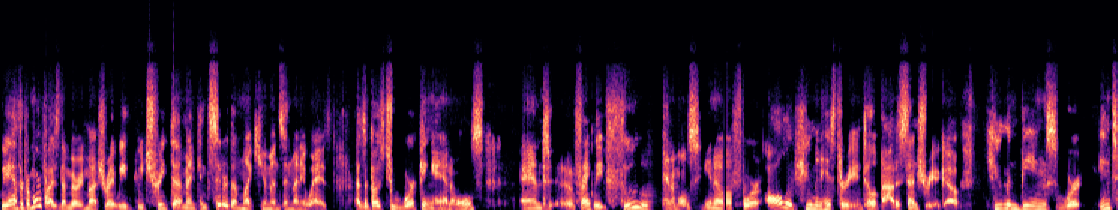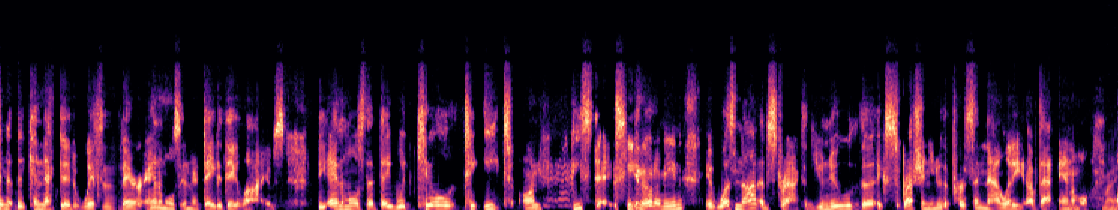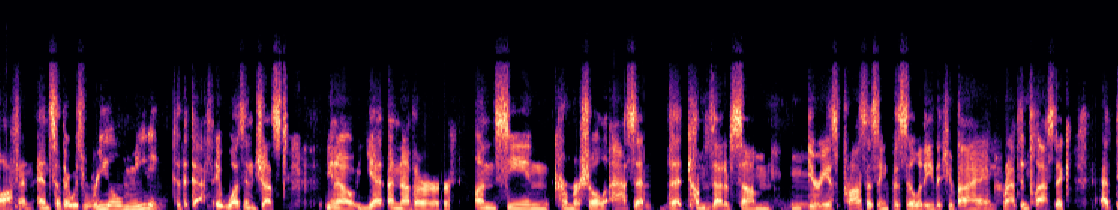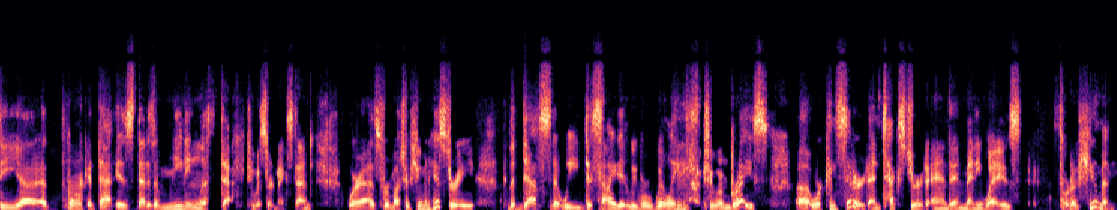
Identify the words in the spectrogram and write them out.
we anthropomorphize them very much, right? We we treat them and consider them like humans in many ways, as opposed to working animals and uh, frankly food animals you know for all of human history until about a century ago human beings were intimately connected with their animals in their day to day lives. The animals that they would kill to eat on feast days. You know what I mean? It was not abstract. You knew the expression, you knew the personality of that animal right. often. And so there was real meaning to the death. It wasn't just, you know, yet another unseen commercial asset that comes out of some mysterious processing facility that you buy wrapped in plastic at the uh, at the market. That is that is a meaningless death to a certain extent. Whereas for much of human history, the deaths that we decided we were willing to embrace uh, were considered and textured and in many ways sort of human.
